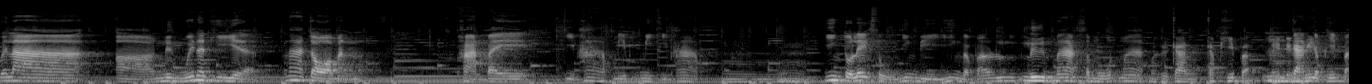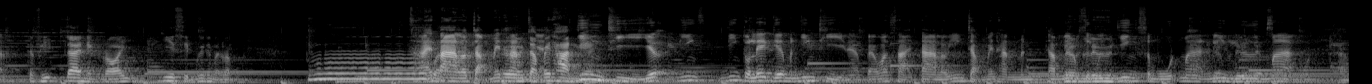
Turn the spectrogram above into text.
เวลาอ่าหนึ่งวินาทีอะหน้าจอมันผ่านไป กี่ภาพมีมีกี่ภาพอืมยิ่งตัวเลขสูงยิ่งดี ยิ่งแบบว่าลื่นมาก smooth มาก มันคือการกระพริบอะในหนึ่งการวิกระพริบอะกระพริบได้120ก็จะเหมือนแบบสายตาเราจับไม่ทันเออจับไม่ทันไงยิ่งถี่เยอะยิ่งยิ่งตัวเลขเยอะมันยิ่งถี่นะแปลว่าสายตาเรายิ่งจับไม่ทันมันทำให้รู้สึกว่ายิ่ง smooth มากยิ่งลื่นมากครับ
